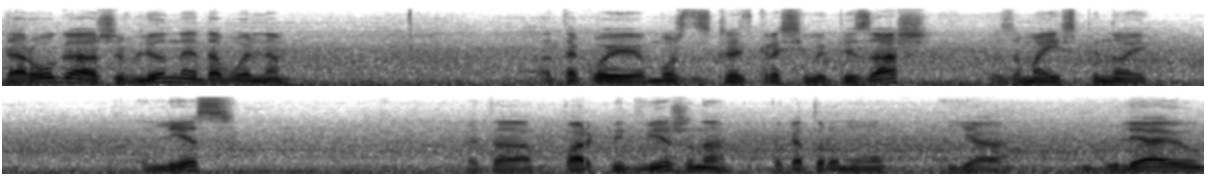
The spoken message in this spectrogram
дорога оживленная довольно. Такой, можно сказать, красивый пейзаж. За моей спиной лес. Это парк Медвежина, по которому я гуляю,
